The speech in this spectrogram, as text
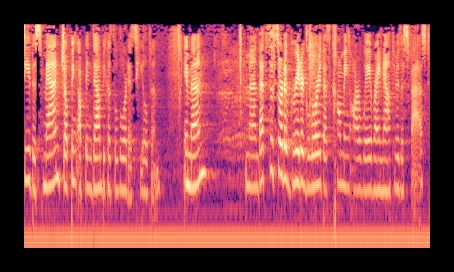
see this man jumping up and down because the Lord has healed him. Amen? Amen. That's the sort of greater glory that's coming our way right now through this fast.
